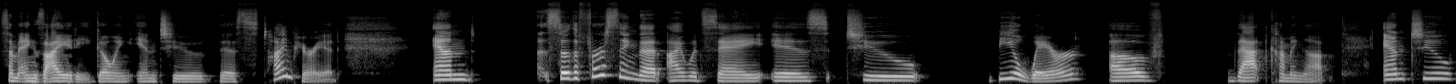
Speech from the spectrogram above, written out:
some anxiety going into this time period. And uh, so the first thing that I would say is to be aware of that coming up and to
